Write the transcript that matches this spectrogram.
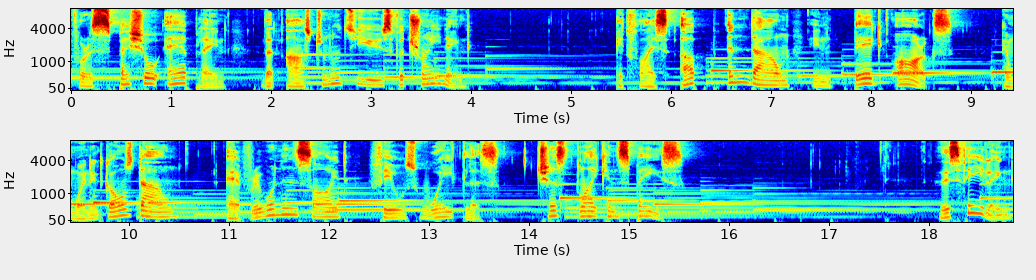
for a special airplane that astronauts use for training. It flies up and down in big arcs, and when it goes down, everyone inside feels weightless, just like in space. This feeling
